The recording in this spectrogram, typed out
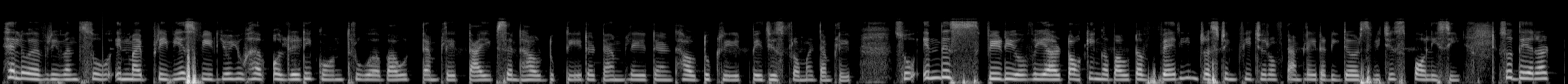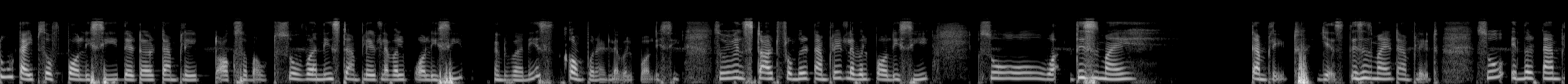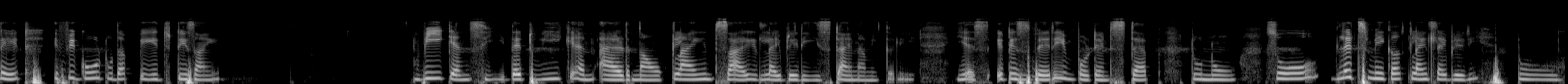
Hello everyone. So in my previous video you have already gone through about template types and how to create a template and how to create pages from a template. So in this video we are talking about a very interesting feature of template editors which is policy. So there are two types of policy that a template talks about. So one is template level policy and one is component level policy. So we will start from the template level policy. So this is my template. Yes this is my template. So in the template if we go to the page design we can see that we can add now client side libraries dynamically. Yes it is very important step to know. So let's make a client library to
